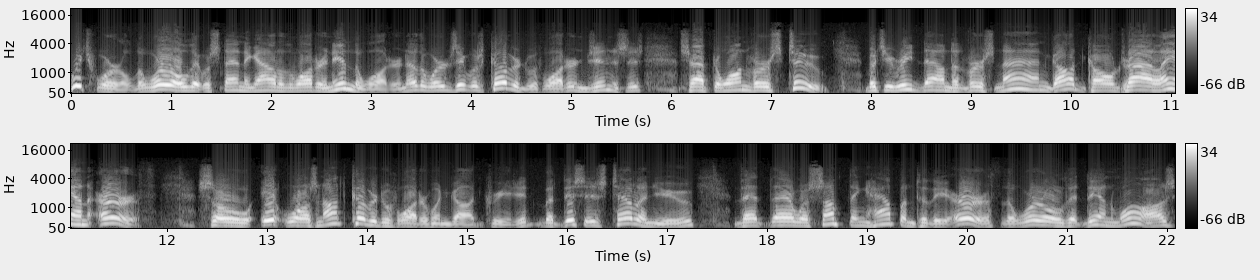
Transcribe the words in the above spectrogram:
Which world? The world that was standing out of the water and in the water. In other words, it was covered with water in Genesis chapter 1, verse 2. But you read down to verse 9, God called dry land earth. So it was not covered with water when God created, but this is telling you that there was something happened to the earth, the world that then was,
